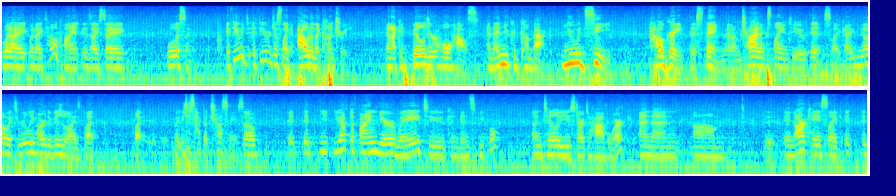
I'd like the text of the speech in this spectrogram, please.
what I, what I tell a client is I say, well, listen, if you, would, if you were just like out of the country and I could build your whole house and then you could come back, you would see how great this thing that I'm trying to explain to you is. Like, I know it's really hard to visualize, but, but, but you just have to trust me. So it, it, you, you have to find your way to convince people until you start to have work. And then um, in our case, like it, it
